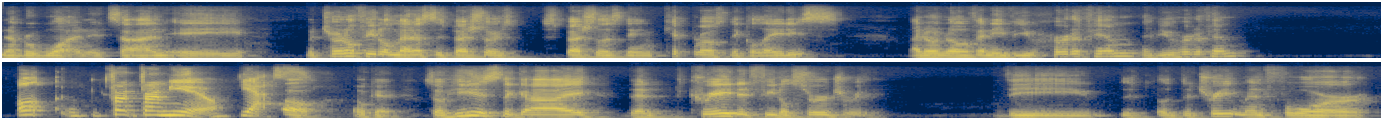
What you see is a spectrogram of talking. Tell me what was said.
number one. It's on a maternal fetal medicine specialist, specialist named Kypros Nicolaides. I don't know if any of you heard of him. Have you heard of him? Oh, from, from you, yes. Oh, okay. So he is the guy that created fetal surgery, the the, the treatment for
